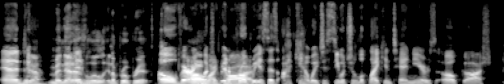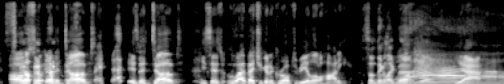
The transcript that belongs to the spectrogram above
And Yeah, Minetta is a little inappropriate. Oh, very Oh much my God. inappropriate. Says, I can't wait to see what you look like in 10 years. Oh, gosh. Oh, so in the dubbed? In the dubbed, he says, "Ooh, I bet you're gonna grow up to be a little hottie." Something like that. Yeah. Yeah.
